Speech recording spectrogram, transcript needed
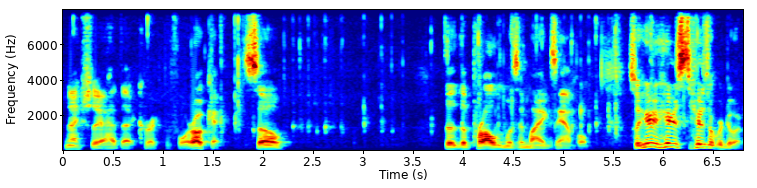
And actually, I had that correct before. Okay, so the, the problem was in my example. So here, here's, here's what we're doing.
